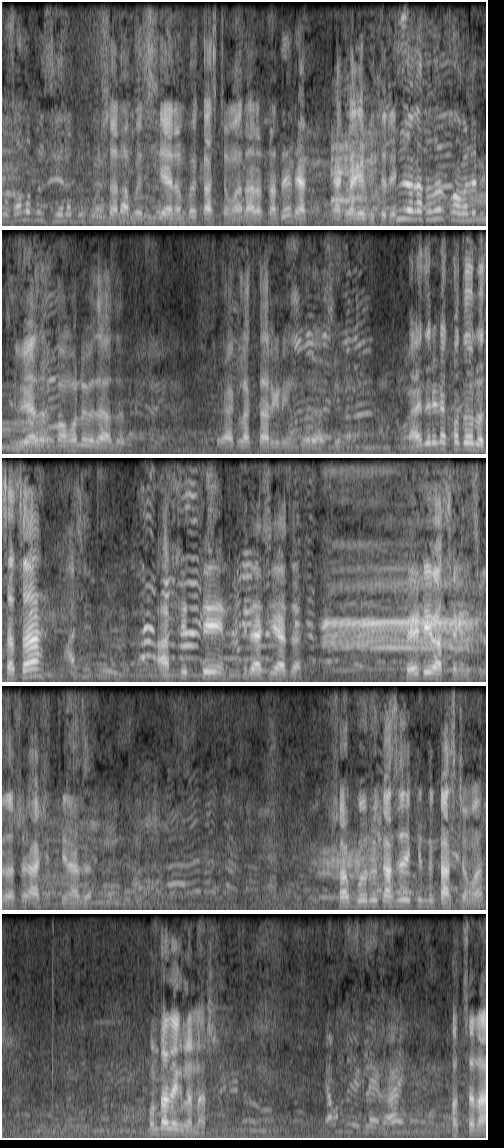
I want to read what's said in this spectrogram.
পঁচানব্বই ছিয়ানব্বই পঁচানব্বই ছিয়ানব্বই কাস্টমার আর আপনাদের এক- এক লাখের ভিতরে? দুই হাজার কম হলে বিক্রি দুই হাজার কম হলে দেওয়া যাবে। এক লাখ টার্গেটিং ধরে আছে। ভাইদের এটা কত হলো চাচা? আশি তিন। আশি তিন তিরাশি হাজার। পেটি বাচ্চা কিন্তু ছিল আশি তিন হাজার। সব গরুর কাছে কিন্তু কাস্টমার কোনটা দেখলেন আর? এখন তো দেখলাই ভাই। হচ্ছে না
